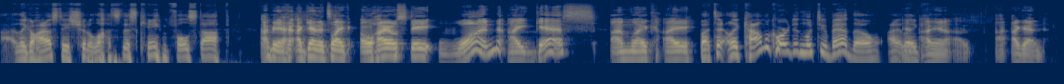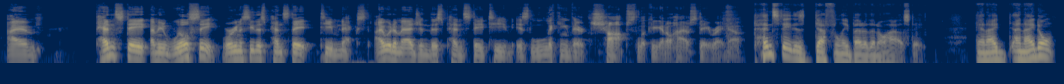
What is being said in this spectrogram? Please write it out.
Uh, like Ohio State should have lost this game, full stop. I mean, again, it's like Ohio State won, I guess. I'm like, I. But uh, like Kyle McCord didn't look too bad though. I like. I mean, uh, I, again, I am Penn State. I mean, we'll see. We're going to see this Penn State team next. I would imagine this Penn State team is licking their chops looking at Ohio State right now. Penn State is definitely better than Ohio State, and I and I don't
